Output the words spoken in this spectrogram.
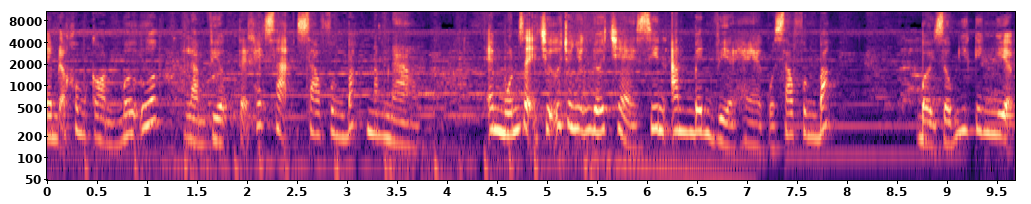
Em đã không còn mơ ước làm việc tại khách sạn Sao Phương Bắc năm nào. Em muốn dạy chữ cho những đứa trẻ xin ăn bên vỉa hè của Sao Phương Bắc. Bởi giống như kinh nghiệm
